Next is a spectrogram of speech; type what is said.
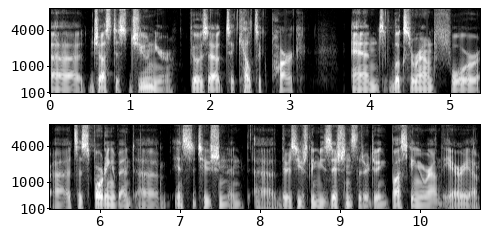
uh, Justus Jr., goes out to Celtic Park and looks around for uh, it's a sporting event uh, institution, and uh, there's usually musicians that are doing busking around the area.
